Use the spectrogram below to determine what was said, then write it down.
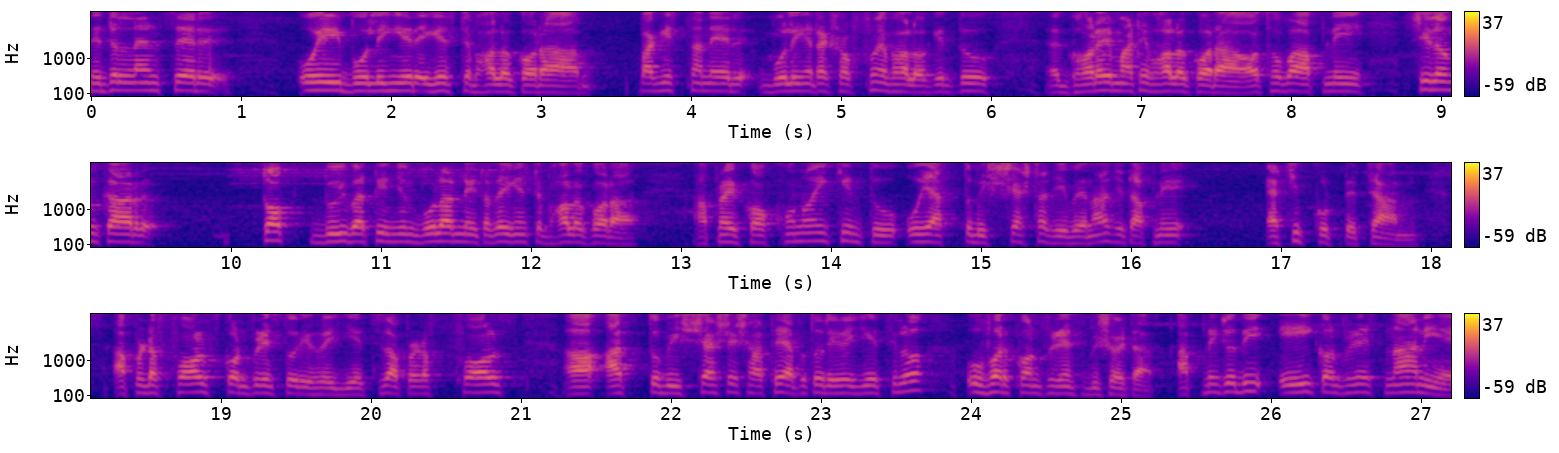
নেদারল্যান্ডসের ওই বোলিংয়ের এগেনস্টে ভালো করা, পাকিস্তানের বোলিং অ্যাটাক সবসময় ভালো, কিন্তু ঘরের মাঠে ভালো করা, অথবা আপনি শ্রীলঙ্কার টপ দুই বা তিনজন বোলার নেই, তাদের এগেনস্টে ভালো করা, আপনাকে কখনোই কিন্তু ওই আত্মবিশ্বাসটা যাবে না যেটা আপনি অ্যাচিভ করতে চান। আপনার একটা ফলস কনফিডেন্স তৈরি হয়ে গিয়েছিল আপনার একটা ফলস আত্মবিশ্বাসের সাথে তৈরি হয়ে গিয়েছিল ওভার কনফিডেন্স বিষয়টা। আপনি যদি এই কনফিডেন্স না নিয়ে,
